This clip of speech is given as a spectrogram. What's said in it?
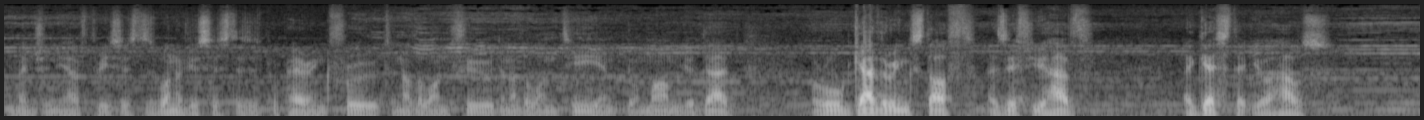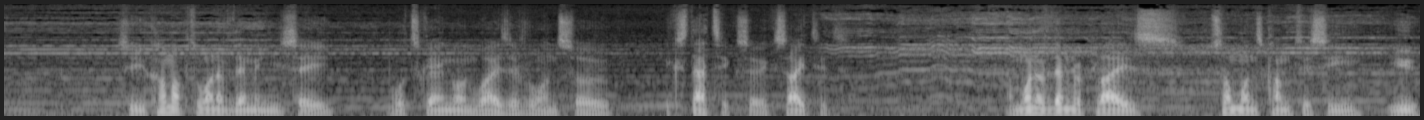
You mentioned you have three sisters. One of your sisters is preparing fruit, another one food, another one tea, and your mom, your dad are all gathering stuff as if you have a guest at your house. So you come up to one of them and you say, What's going on? Why is everyone so ecstatic, so excited? And one of them replies, Someone's come to see you.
